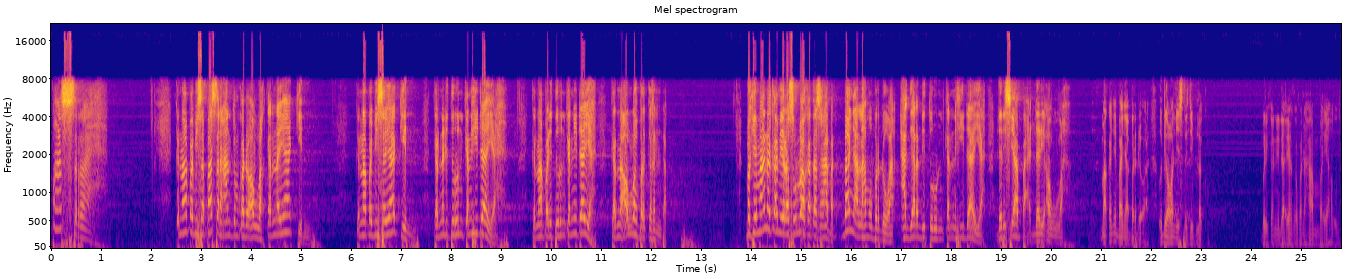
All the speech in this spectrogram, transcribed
Pasrah. Kenapa bisa pasrah antum kepada Allah? Karena yakin. Kenapa bisa yakin? Karena diturunkan hidayah. Kenapa diturunkan hidayah? Karena Allah berkehendak. Bagaimana kami Rasulullah kata sahabat? Banyaklah mau berdoa agar diturunkan hidayah. Dari siapa? Dari Allah. Makanya banyak berdoa. Udahun istajib laku. Berikan hidayah kepada hamba ya Allah.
